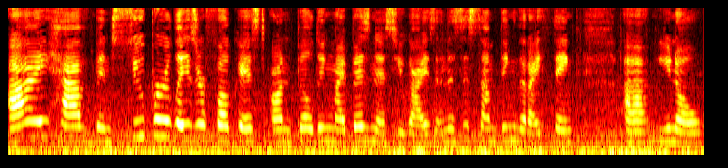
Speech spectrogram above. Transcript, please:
I have been super laser focused on building my business, you guys. And this is something that I think, um, you know,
